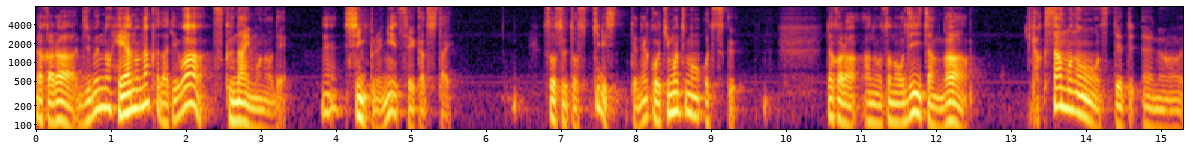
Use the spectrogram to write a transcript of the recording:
だから自分の部屋の中だけは少ないもので、ね、シンプルに生活したい。そうするとすっきりしてねこう気持ちも落ち着く。だからあのそのおじいちゃんがたくさんものを捨ててあの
